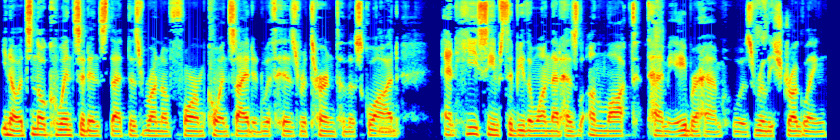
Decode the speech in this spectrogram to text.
you know, it's no coincidence that this run of form coincided with his return to the squad. Mm. And he seems to be the one that has unlocked Tammy Abraham, who was really struggling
